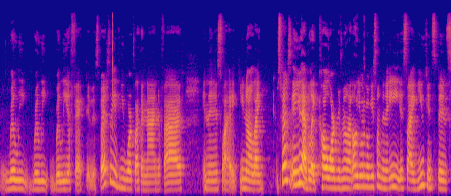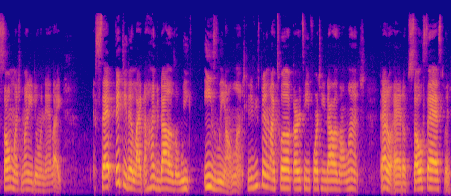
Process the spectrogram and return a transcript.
really really really effective, especially if you work like a nine to five, and then it's like you know like especially and you have like coworkers and they're like, oh, you want to go get something to eat? It's like you can spend so much money doing that, like set fifty to like a hundred dollars a week easily on lunch. Because if you spend like 12 13 14 dollars on lunch, that'll add up so fast. But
